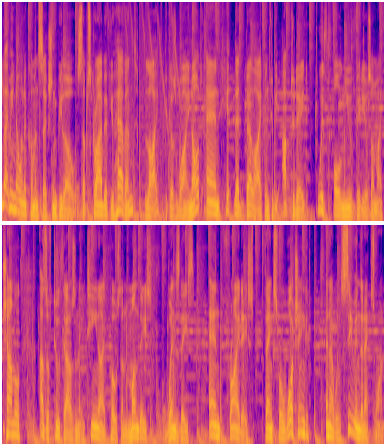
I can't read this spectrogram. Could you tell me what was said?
Let me know in the comment section below. Subscribe if you haven't, like because why not, and hit that bell icon to be up to date with all new videos on my channel. As of 2018, I post on Mondays, Wednesdays, and Fridays. Thanks for watching, and I will see you in the next one.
